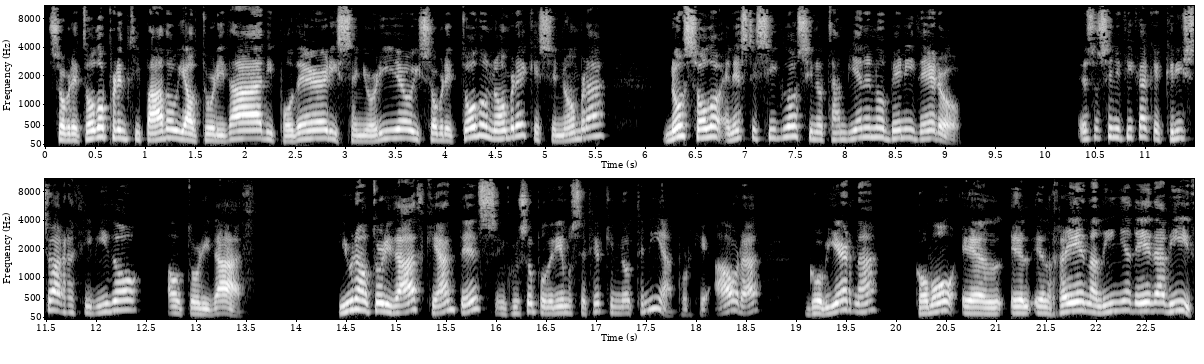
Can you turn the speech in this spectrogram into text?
sobre todo principado y autoridad y poder y señorío y sobre todo nombre que se nombra no solo en este siglo, sino también en el venidero. Eso significa que Cristo ha recibido autoridad. Y una autoridad que antes incluso podríamos decir que no tenía, porque ahora gobierna como el, rey en la línea de David,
